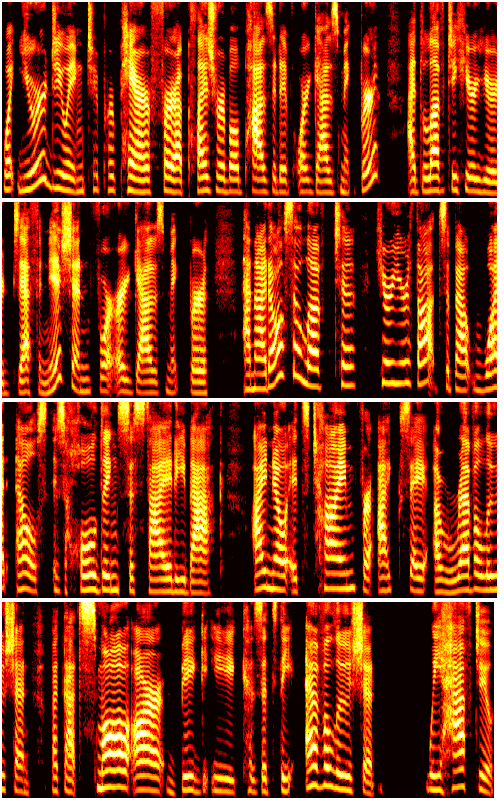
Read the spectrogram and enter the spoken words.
what you're doing to prepare for a pleasurable, positive orgasmic birth. I'd love to hear your definition for orgasmic birth. And I'd also love to hear your thoughts about what else is holding society back. I know it's time for, I say, a revolution, but that small r, big E, because it's the evolution. We have to,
